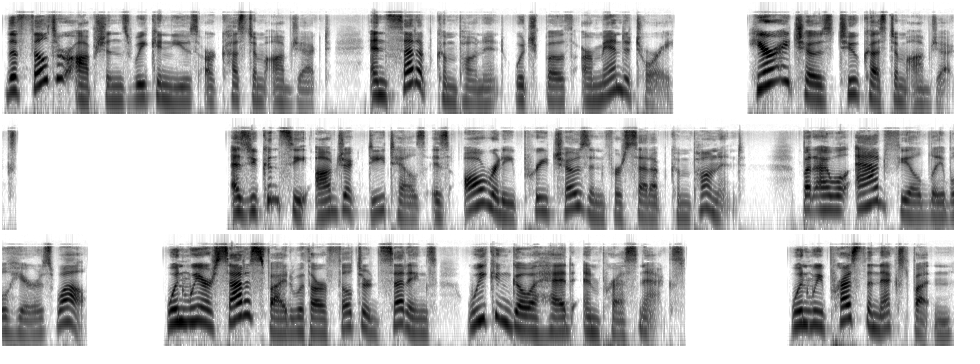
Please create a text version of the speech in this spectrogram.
The filter options we can use are Custom Object and Setup Component, which both are mandatory. Here I chose two custom objects. As you can see, Object Details is already pre-chosen for Setup Component, but I will add Field Label here as well. When we are satisfied with our filtered settings, we can go ahead and press Next. When we press the Next button,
